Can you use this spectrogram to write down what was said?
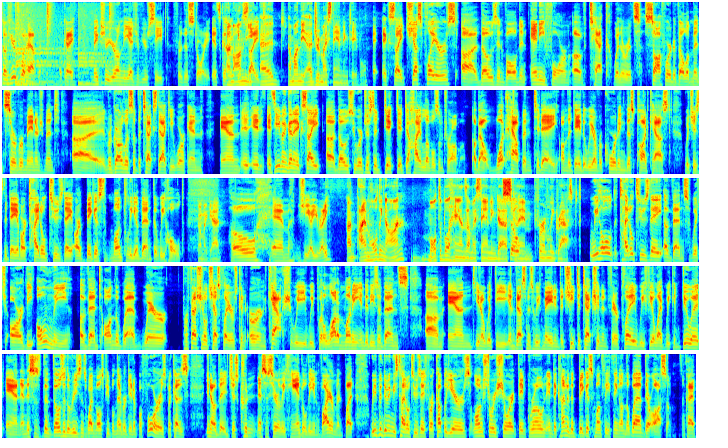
So here's what happened. Okay, make sure you're on the edge of your seat for this story. It's going to. I'm on excite the edge. I'm on the edge of my standing table. excite chess players, uh, those involved in any form of tech, whether it's software development, server management, uh, regardless of the tech stack you work in. And it, it, it's even going to excite uh, those who are just addicted to high levels of drama about what happened today on the day that we are recording this podcast, which is the day of our Title Tuesday, our biggest monthly event that we hold. Oh my god. OMG. Are you ready? I'm I'm holding on, multiple hands on my standing desk. So- I am firmly grasped. We hold Title Tuesday events, which are the only event on the web where professional chess players can earn cash. We we put a lot of money into these events, um, and you know, with the investments we've made into cheat detection and fair play, we feel like we can do it. And and this is the those are the reasons why most people never did it before, is because you know they just couldn't necessarily handle the environment. But we've been doing these Title Tuesdays for a couple years. Long story short, they've grown into kind of the biggest monthly thing on the web. They're awesome. Okay.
